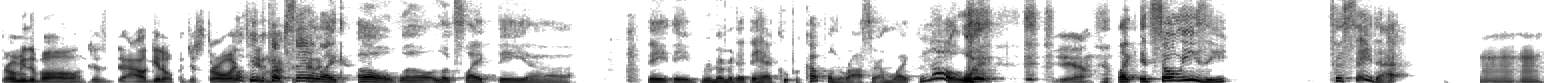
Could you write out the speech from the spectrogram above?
Throw me the ball. Just I'll get open. Just throw it Well, people kept saying like, "Oh, well, it looks like they uh they they remember that they had Cooper Kupp on the roster." I'm like, no, Yeah. like it's so easy to say that, hmm but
